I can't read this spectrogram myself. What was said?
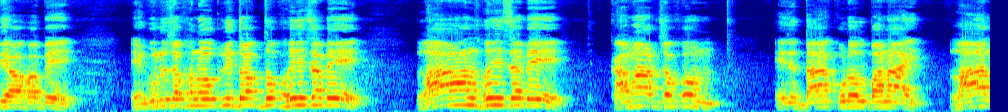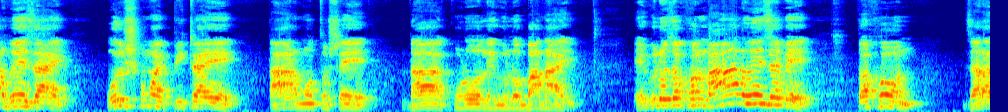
দেওয়া হবে। এগুলো যখন অগ্নিদগ্ধ হয়ে যাবে লাল হয়ে যাবে। কামার যখন এই যে দা কোড়ল বানায়, লাল হয়ে যায়, ওই সময় পিটায়ে তার মতো সে দা কুড়ল এগুলো বানায়। এগুলো যখন লাল হয়ে যাবে, তখন যারা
